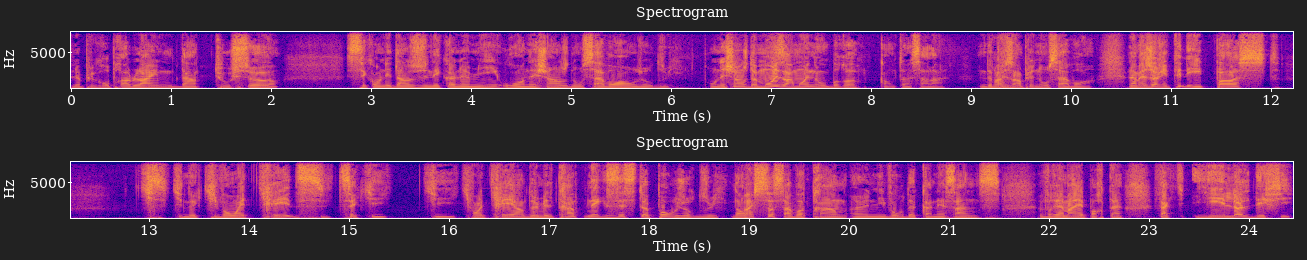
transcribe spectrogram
le plus gros problème dans tout ça, c'est qu'on est dans une économie où on échange nos savoirs aujourd'hui. On échange de moins en moins nos bras contre un salaire. De Ouais. plus en plus nos savoirs. La majorité des postes qui, qui ne- qui vont être créés qui, qui, qui vont être créés en 2030 n'existent pas aujourd'hui. Donc Ouais. ça, ça va prendre un niveau de connaissance vraiment important. Fait qu'il est là le défi.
